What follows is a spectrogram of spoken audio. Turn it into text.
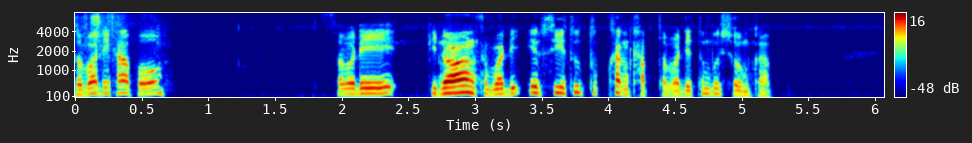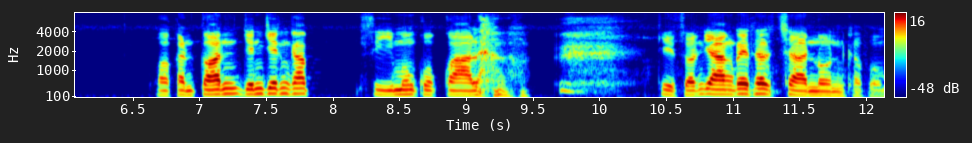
สวัสดีครับผม สวัสดีพี่น้อง สวัสดีเอฟซีทุกๆท่านครับ สวัสดีท่านผู้ชมครับ พอกันตอนเย็นๆครับสี่โมงกว่าแล้ว ที่สวนยางไรทัชชานนท์ครับผม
